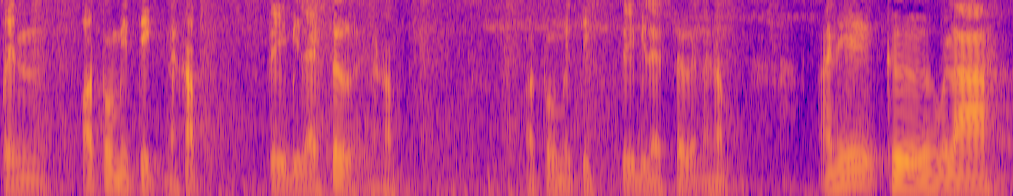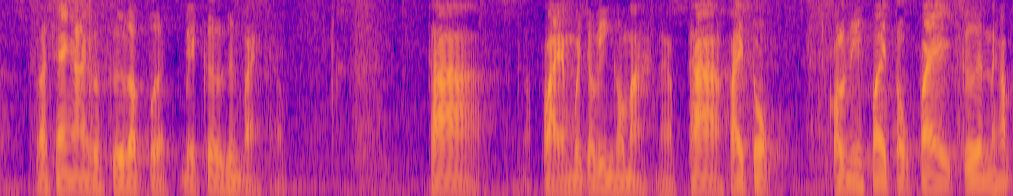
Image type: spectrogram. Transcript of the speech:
เป็นออโตเมติกนะครับ Stabilizer นะครับออโตเมติก Stabilizer นะครับ อันนี้คือเวลาเราใช้งานก็คือเราเปิดเบเกอร์ขึ้นไปครับ ถ้าไฟมันจะวิ่งเข้ามานะครับ ถ้าไฟตกกรณีไฟตกไฟเกินนะครับ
